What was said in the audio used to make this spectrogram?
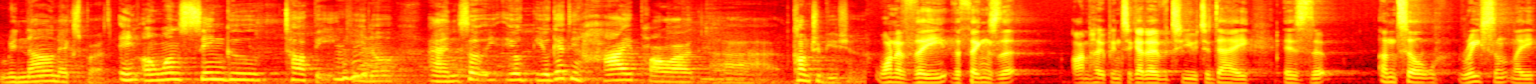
renowned experts in, on one single topic, mm -hmm. you know, and so you're, you're getting high-powered uh, contribution. One of the, the things that I'm hoping to get over to you today is that until recently,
